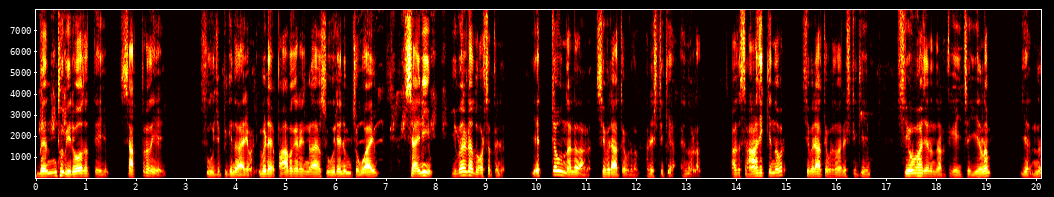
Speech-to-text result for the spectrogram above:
ബന്ധുവിരോധത്തെയും ശത്രുതയെയും സൂചിപ്പിക്കുന്ന കാര്യമാണ്. ഇവിടെ പാപഗ്രഹങ്ങളായ സൂര്യനും ചൊവ്വായും ശനിയും ഇവരുടെ ദോഷത്തിന് ഏറ്റവും നല്ലതാണ് ശിവരാത്രി വ്രതം അനുഷ്ഠിക്കുക എന്നുള്ളത്. അത് സാധിക്കുന്നവർ ശിവരാത്രി വ്രതം അനുഷ്ഠിക്കുകയും ശിവഭജനം നടത്തുകയും ചെയ്യണം എന്ന്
